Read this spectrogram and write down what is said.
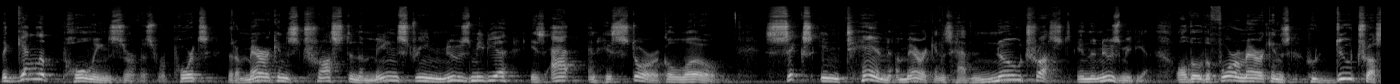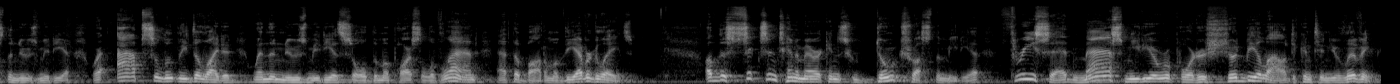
The Gallup polling service reports that Americans' trust in the mainstream news media is at an historical low. Six in ten Americans have no trust in the news media, although the four Americans who do trust the news media were absolutely delighted when the news media sold them a parcel of land at the bottom of the Everglades. Of the six in ten Americans who don't trust the media, three said mass media reporters should be allowed to continue living.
